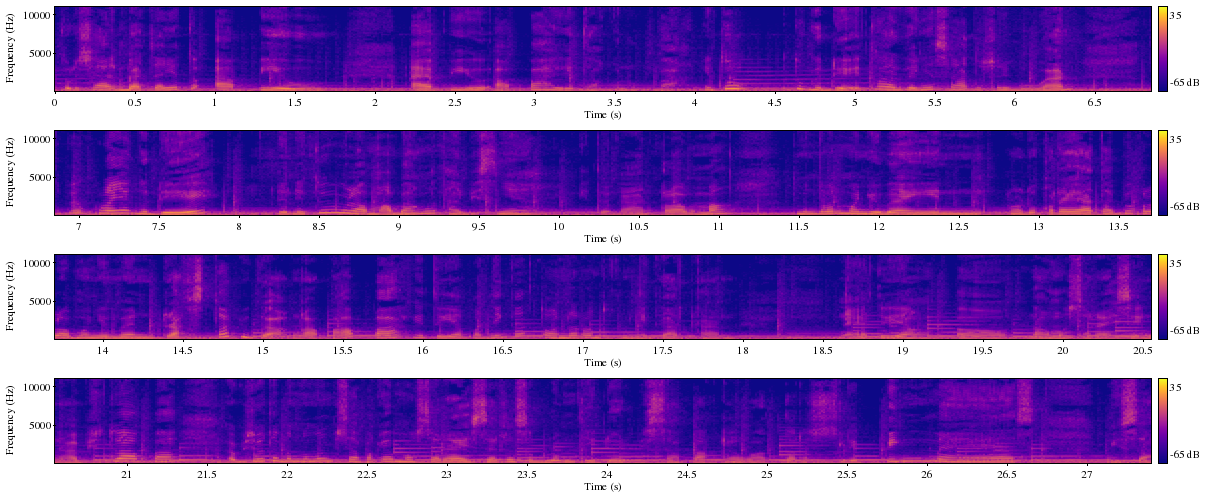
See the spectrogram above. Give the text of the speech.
tulisan bacanya tuh Apiu. Apiu apa gitu aku lupa. Itu itu gede itu harganya 100 ribuan tapi ukurannya gede dan itu lama banget habisnya gitu kan. Kalau memang teman-teman mau nyobain produk Korea tapi kalau mau nyobain drugstore juga nggak apa-apa gitu. Yang penting kan toner untuk menyegarkan. Nah itu yang uh, tentang moisturizing nah habis itu apa? Habis itu teman-teman bisa pakai moisturizer sebelum tidur. Bisa pakai water sleeping mask bisa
